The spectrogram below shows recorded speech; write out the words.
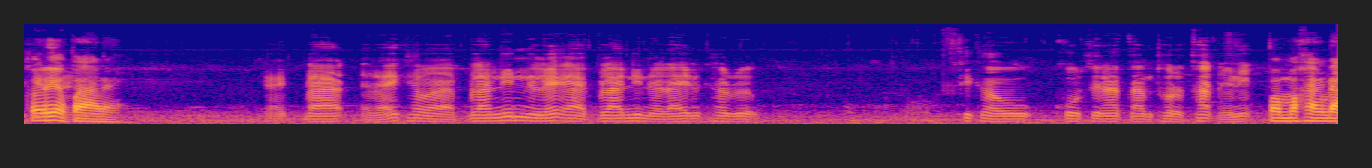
เขาเรียกปลาอะไรไอ้ปลาอะไรเขาว่าปลานินอะไรไอ้ปลานินอะไรนะเขาเรียกที่เขาโฆษณาตามโทรทัศน์ไอ้นี่ปลามาคางด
